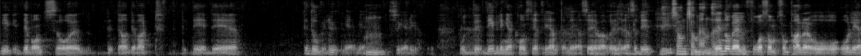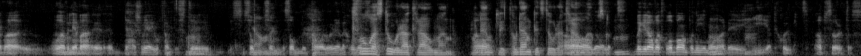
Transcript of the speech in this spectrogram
Vi, vi, det var inte så... Det, ja, det vart... Det, det, det dog väl ut mer och mer. Mm. Så är det ju. Och det, det är väl inga konstigheter egentligen. Det, alltså, alltså, det, Det är sånt som det är händer. nog väldigt få som, som pallar att och, och leva och överleva eh, det här som vi har gjort faktiskt. eh, Som, Ja, som, som par och relation Två också. stora trauman. Ja. Ordentligt, ordentligt stora Ja, trauman. så, mm. Begrava två barn på nio månader, det är helt sjukt. Absurt alltså.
